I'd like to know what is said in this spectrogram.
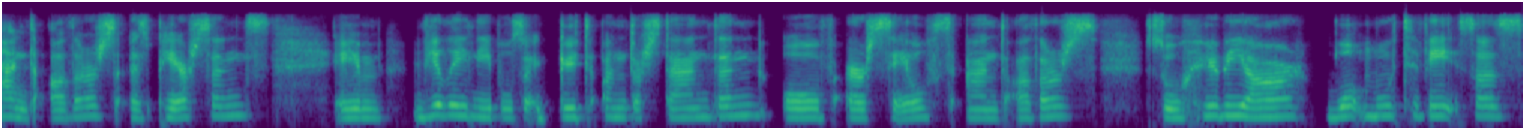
and others as persons um, really enables a good understanding of ourselves and others. So, who we are, what motivates us,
